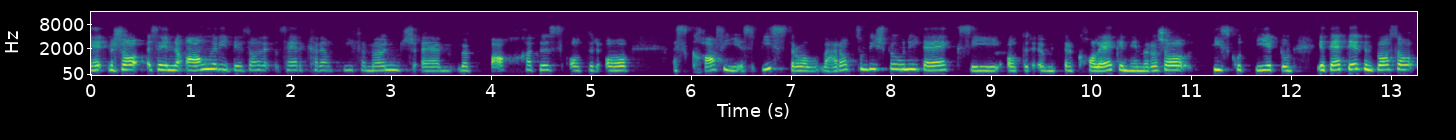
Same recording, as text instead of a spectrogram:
hat man schon sind andere, ich bin so ein sehr kreativer Mensch, ähm, backen das oder auch ein Kaffee, ein Bistro wäre auch zum Beispiel eine Idee gewesen. Oder mit einer Kollegin haben wir auch schon diskutiert. Und ich habe dort irgendwo so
